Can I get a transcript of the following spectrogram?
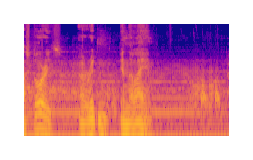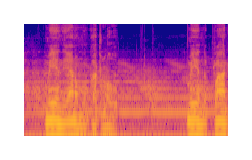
Our stories are written in the land. Me and the animal got law. Me and the plant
